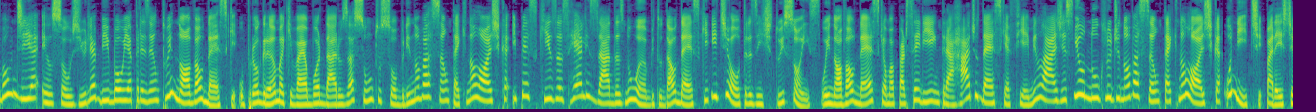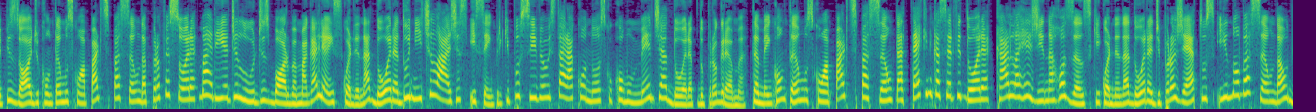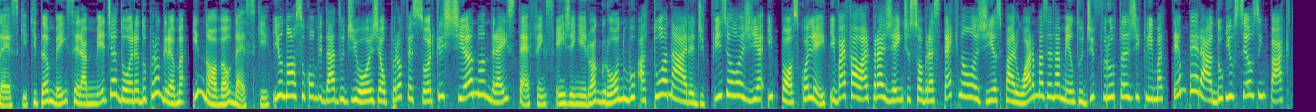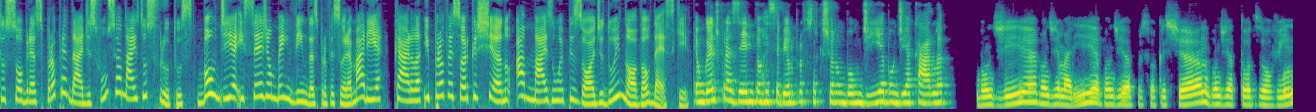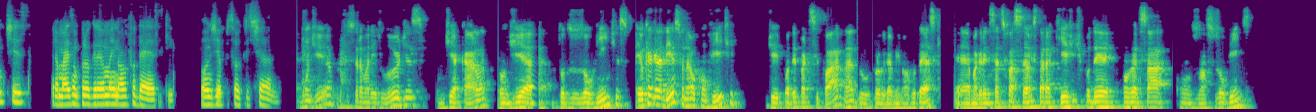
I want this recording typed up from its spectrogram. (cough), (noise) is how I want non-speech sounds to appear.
Bom dia, eu sou Julia Bibel e apresento Inova Desk, o programa que vai abordar os assuntos sobre inovação tecnológica e pesquisas realizadas no âmbito da UDESC e de outras instituições. O Inova Desk é uma parceria entre a Rádio Desk FM Lages e o Núcleo de Inovação Tecnológica, UNIT. Para este episódio, contamos com a participação da professora Maria de Lourdes Borba Magalhães, coordenadora do UNIT Lages, e sempre que possível estará conosco como mediadora do programa. Também contamos com a participação da técnica servidora Carla Regina Rosansky, coordenadora de projetos e inovação da UDESC, que também será mediadora do programa Inova UDESC. E o nosso convidado de hoje é o professor Cristiano André Steffens, engenheiro agrônomo, atua na área de fisiologia e pós-colheita e vai falar para a gente sobre as tecnologias para o armazenamento de frutas de clima temperado e os seus impactos sobre as propriedades funcionais funcionais dos frutos. Bom dia e sejam bem-vindas, professora Maria, Carla e professor Cristiano, a mais um episódio do Inova Udesc. É um grande prazer, então, recebê-lo, professor Cristiano. Um bom dia. Bom dia, Carla. Bom dia, bom dia, Maria. Bom dia, professor Cristiano. Bom dia a todos os ouvintes para mais um programa Inova Udesc. Bom dia, professor Cristiano. Bom dia, professora Maria de Lourdes. Bom dia, Carla. Bom dia a todos os ouvintes. Eu que agradeço né, o convite de poder participar né, do programa Inovo Desk. É uma grande satisfação estar aqui e a gente poder conversar com os nossos ouvintes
